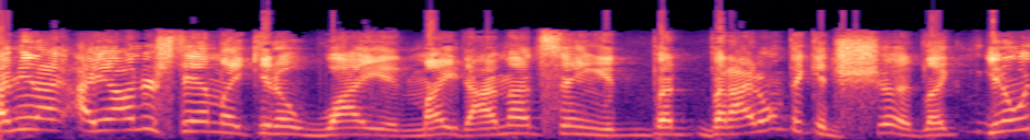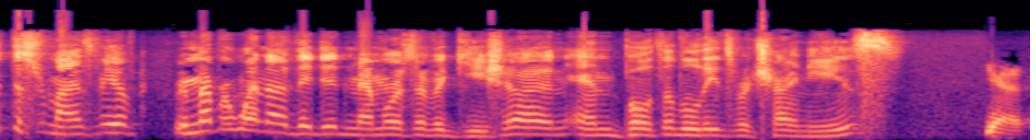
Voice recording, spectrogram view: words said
I mean, I, I understand, like you know, why it might. I'm not saying it, but but I don't think it should. Like, you know what this reminds me of? Remember when uh, they did Memoirs of a Geisha, and, and both of the leads were Chinese? Yes.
